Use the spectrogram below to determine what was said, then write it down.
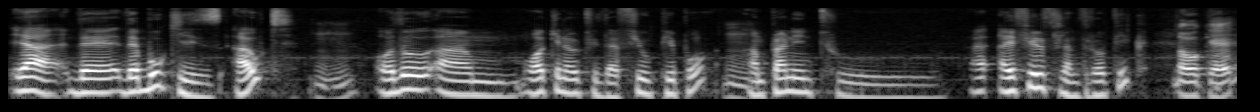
yeah the the book is out Mm-hmm. although i'm working out with a few people Mm. i'm planning to I, I feel philanthropic Okay.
